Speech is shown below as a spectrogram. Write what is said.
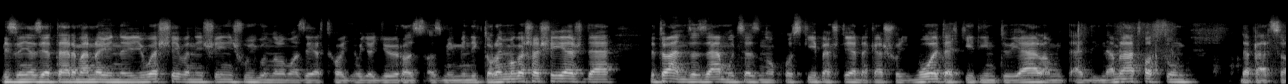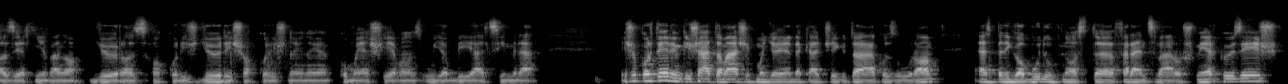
bizony azért erre már nagyon-nagyon jó esély van, és én is úgy gondolom azért, hogy, hogy a Győr az, az még mindig torony magas esélyes, de, de talán ez az elmúlt szezonokhoz képest érdekes, hogy volt egy-két intőjel, amit eddig nem láthattunk, de persze azért nyilván a Győr az akkor is Győr, és akkor is nagyon-nagyon komoly esélye van az újabb BL címre. És akkor térjünk is át a másik magyar érdekeltségű találkozóra, ez pedig a Buduknaszt Ferencváros mérkőzés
